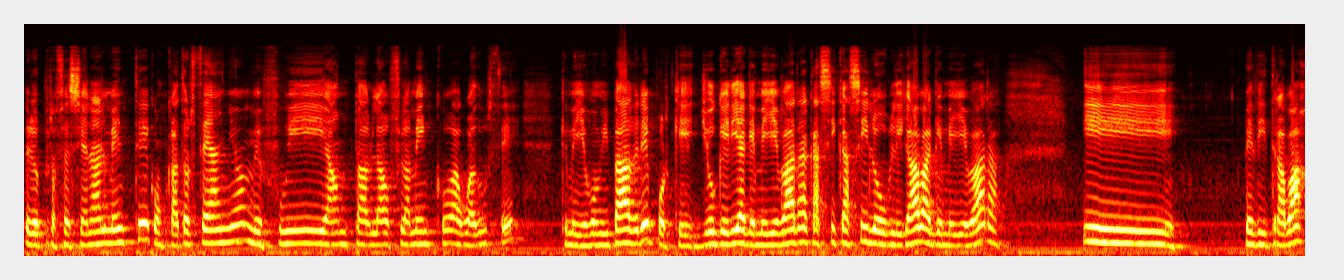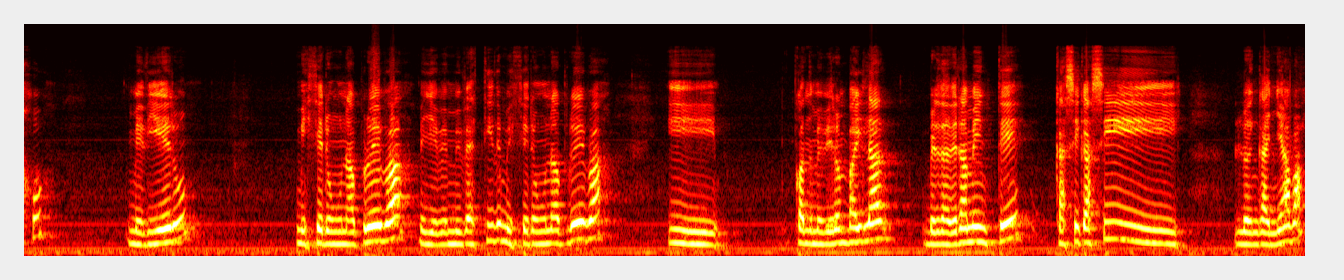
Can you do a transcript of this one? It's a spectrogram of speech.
pero profesionalmente con 14 años me fui a un tablao flamenco, Agua Dulce, que me llevó mi padre, porque yo quería que me llevara, casi casi lo obligaba a que me llevara. Y pedí trabajo, me dieron, me hicieron una prueba, me llevé mi vestido, me hicieron una prueba y cuando me vieron bailar, verdaderamente casi casi lo engañaba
